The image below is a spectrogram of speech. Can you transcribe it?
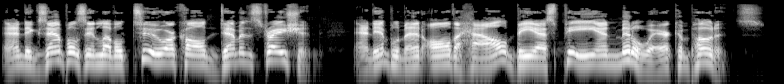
And examples in Level 2 are called Demonstration and implement all the HAL, BSP, and middleware components.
